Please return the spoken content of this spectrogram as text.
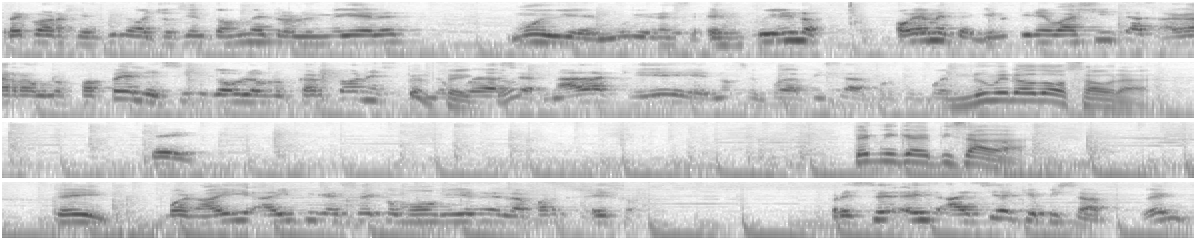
Récord argentino 800 metros, Luis Migueles. Muy bien, muy bien. Es, es muy lindo. Obviamente, el que no tiene vallitas, agarra unos papeles, ¿sí? dobla unos cartones y lo Perfecto. puede hacer. Nada que no se pueda pisar, por supuesto. Número dos ahora. Sí. Técnica de pisada. Sí, bueno, ahí, ahí fíjense cómo viene la parte. Eso. Prese- es- así hay que pisar. ¿Ven?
